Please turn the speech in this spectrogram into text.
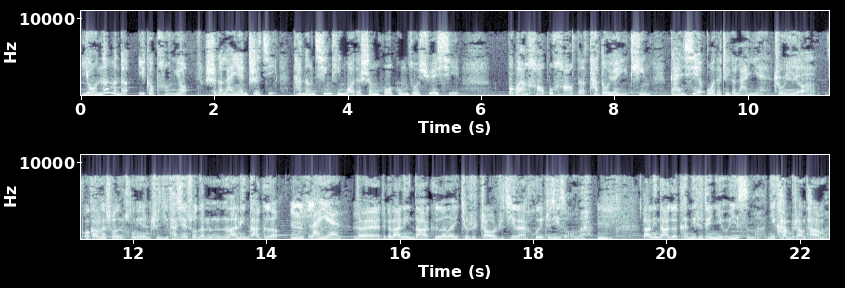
有那么的一个朋友，是个蓝颜知己，他能倾听我的生活、工作、学习，不管好不好的，他都愿意听。感谢我的这个蓝颜，注意啊，我刚才说的是红颜知己，他先说的蓝领大哥。嗯，蓝颜，对，这个蓝领大哥呢，就是招之即来，挥之即走嘛。嗯，蓝领大哥肯定是对你有意思嘛，你看不上他嘛？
